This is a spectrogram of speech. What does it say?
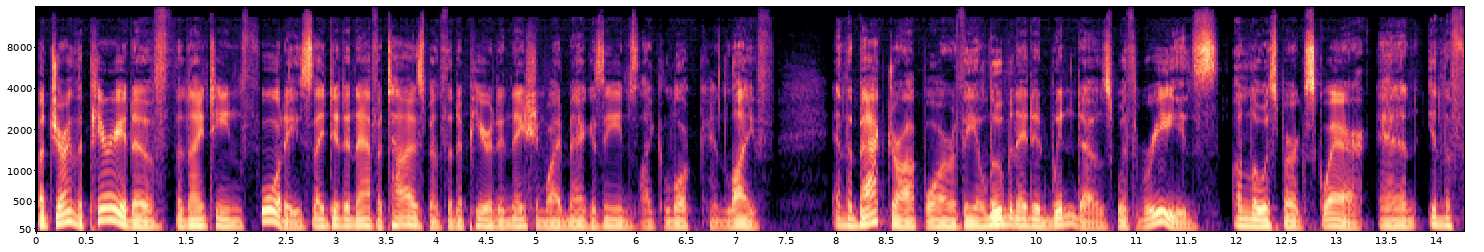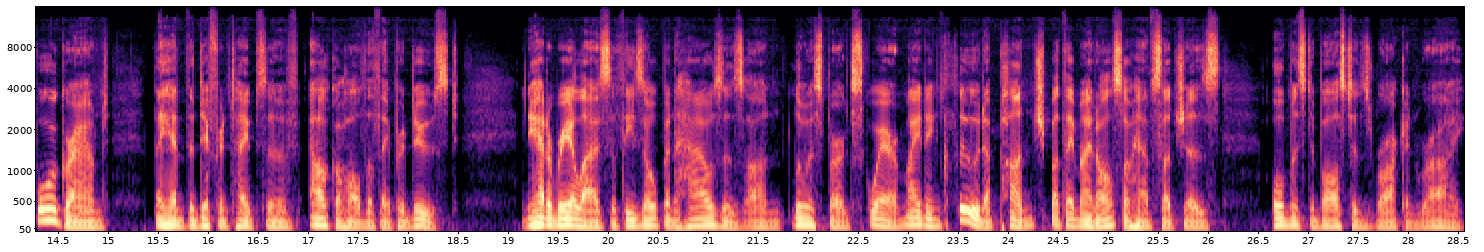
But during the period of the 1940s, they did an advertisement that appeared in nationwide magazines like Look and Life. And the backdrop were the illuminated windows with wreaths on Louisburg Square. And in the foreground, they had the different types of alcohol that they produced. And you had to realize that these open houses on Louisburg Square might include a punch, but they might also have such as Old Mr. Boston's Rock and Rye.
